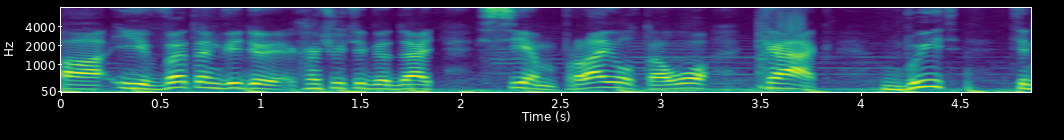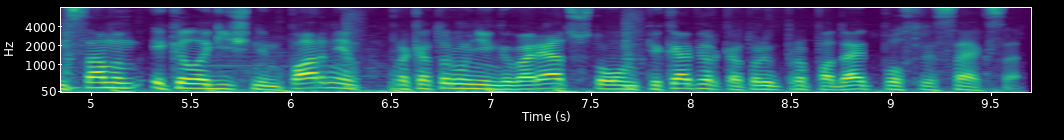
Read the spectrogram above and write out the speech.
а, и в этом видео я хочу тебе дать 7 правил того, как быть тем самым экологичным парнем, про которого не говорят, что он пикапер, который пропадает после секса.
